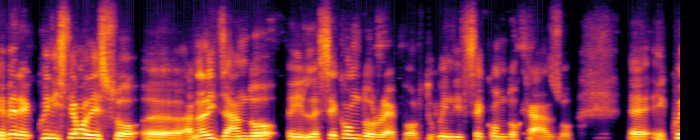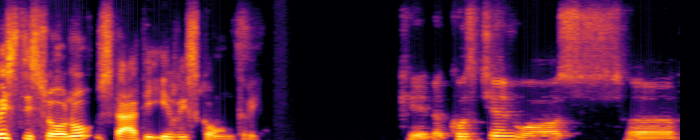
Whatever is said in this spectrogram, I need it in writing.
Ebbene, quindi stiamo adesso eh, analizzando il secondo report, quindi il secondo caso, eh, e questi sono stati i riscontri. Okay, the question was, uh,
